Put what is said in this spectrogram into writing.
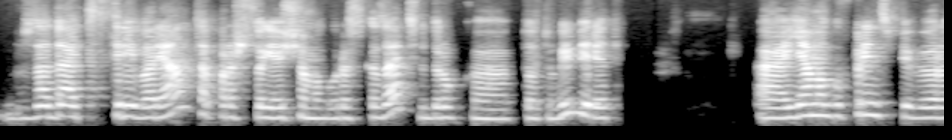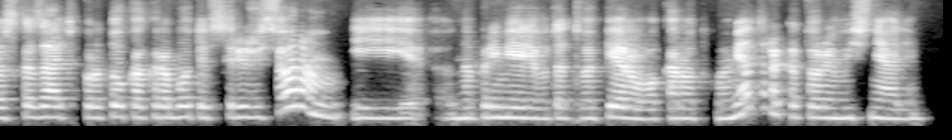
задать три варианта, про что я еще могу рассказать, вдруг э, кто-то выберет. Я могу, в принципе, рассказать про то, как работать с режиссером, и на примере вот этого первого короткого метра, который мы сняли –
